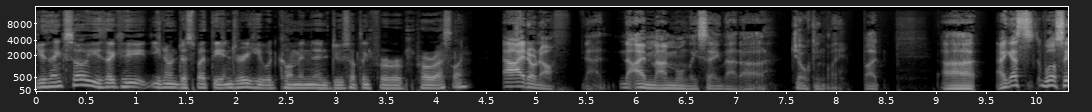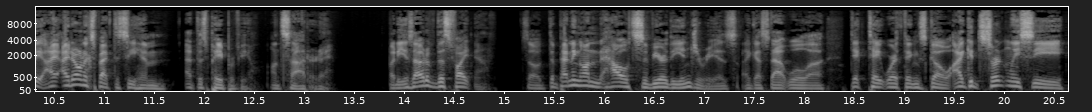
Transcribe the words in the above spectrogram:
You think so? You think he, you know, despite the injury, he would come in and do something for pro wrestling? I don't know. Nah, I'm I'm only saying that uh, jokingly, but uh, I guess we'll see. I, I don't expect to see him at this pay per view on Saturday, but he is out of this fight now. So depending on how severe the injury is, I guess that will uh, dictate where things go. I could certainly see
